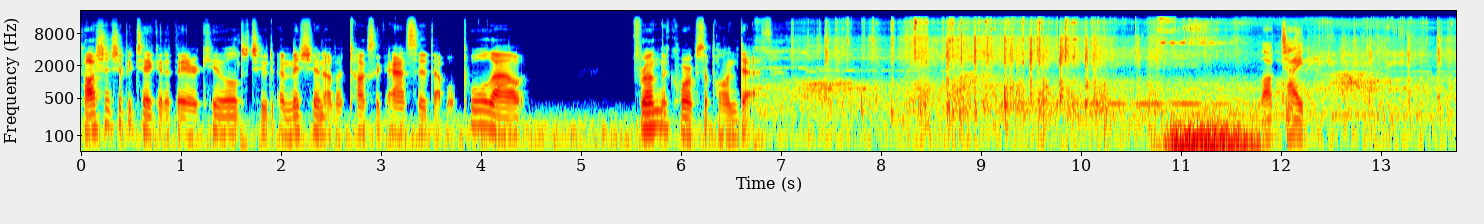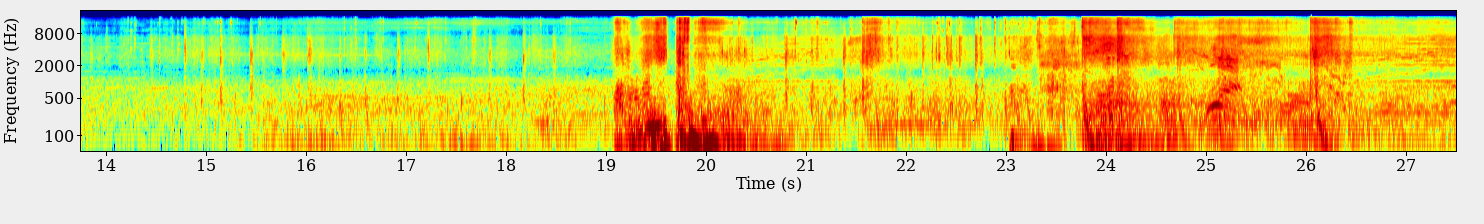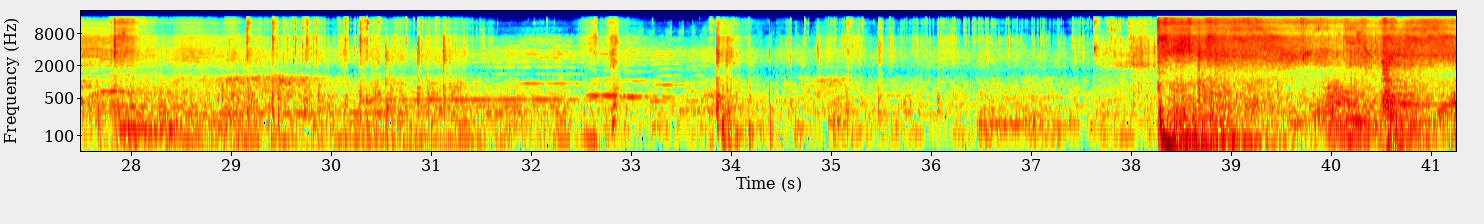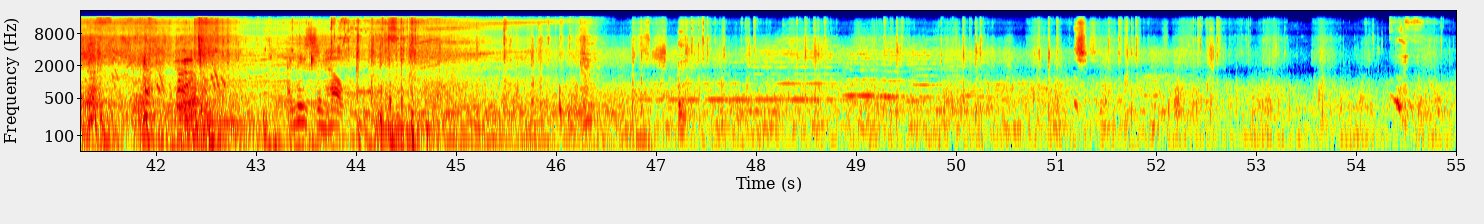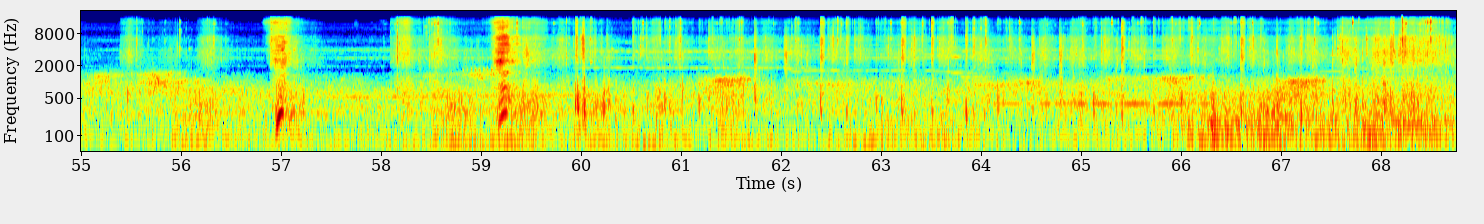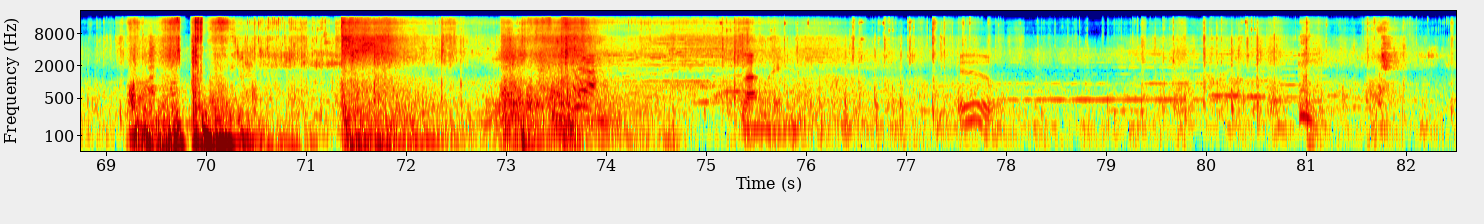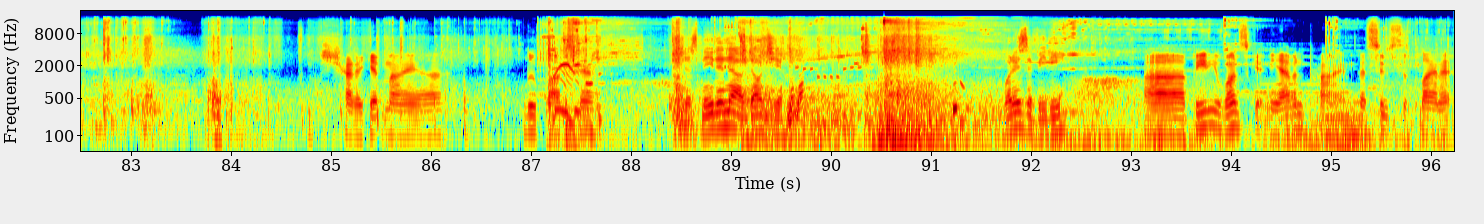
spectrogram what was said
Caution should be taken if they are killed to emission of a toxic acid that will pool out from the corpse upon death. Lock I need some help. My uh, loot box here. Just need to know, don't you? What is it, BD? Uh, BD1 skin, Yavin Prime. That suits this planet.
